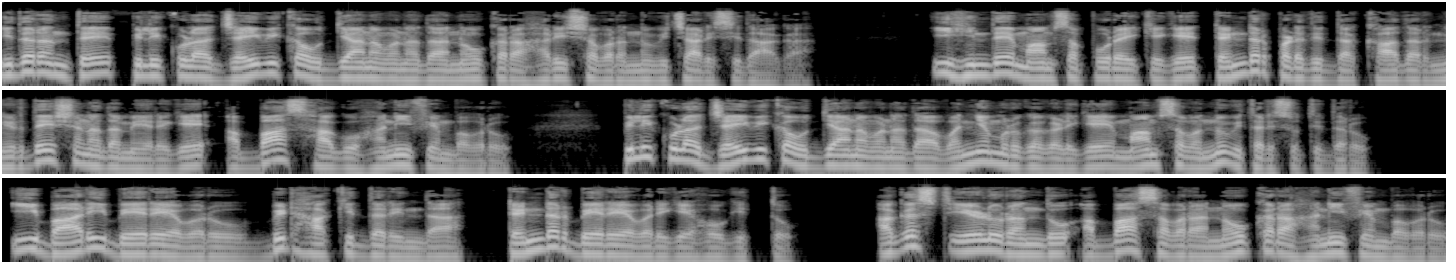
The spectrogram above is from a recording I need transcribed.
ಇದರಂತೆ ಪಿಲಿಕುಳ ಜೈವಿಕ ಉದ್ಯಾನವನದ ನೌಕರ ಹರೀಶ್ ಅವರನ್ನು ವಿಚಾರಿಸಿದಾಗ, ಈ ಹಿಂದೆ ಮಾಂಸ ಪೂರೈಕೆಗೆ ಟೆಂಡರ್ ಪಡೆದಿದ್ದ ಖಾದರ್ ನಿರ್ದೇಶನದ ಮೇರೆಗೆ ಅಬ್ಬಾಸ್ ಹಾಗೂ ಹನೀಫ್ ಎಂಬವರು ಪಿಲಿಕುಳ ಜೈವಿಕ ಉದ್ಯಾನವನದ ವನ್ಯಮೃಗಗಳಿಗೆ ಮಾಂಸವನ್ನು ವಿತರಿಸುತ್ತಿದ್ದರು. ಈ ಬಾರಿ ಬೇರೆಯವರು ಬಿಡ್ ಹಾಕಿದ್ದರಿಂದ ಟೆಂಡರ್ ಬೇರೆಯವರಿಗೆ ಹೋಗಿತ್ತು. ಆಗಸ್ಟ್ ಏಳರಂದು ಅಬ್ಬಾಸ್ ಅವರ ನೌಕರ ಹನೀಫ್ ಎಂಬವರು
